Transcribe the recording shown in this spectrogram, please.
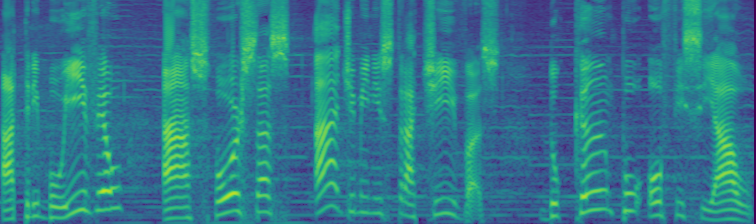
atribuível às forças administrativas do campo oficial,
